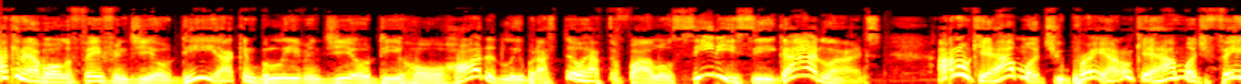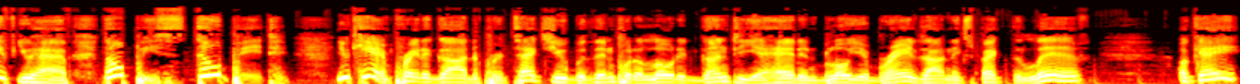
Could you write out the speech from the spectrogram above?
I can have all the faith in God. I can believe in God wholeheartedly, but I still have to follow CDC guidelines. I don't care how much you pray. I don't care how much faith you have. Don't be stupid. You can't pray to God to protect you, but then put a loaded gun to your head and blow your brains out and expect to live. Okay?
